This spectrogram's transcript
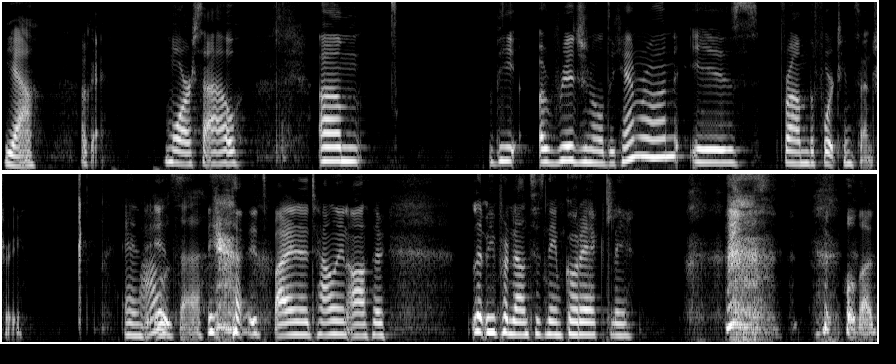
Yeah. Okay, more so. Um, the original Decameron is from the 14th century, and it's, yeah, it's by an Italian author. Let me pronounce his name correctly. Hold on,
